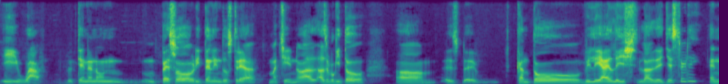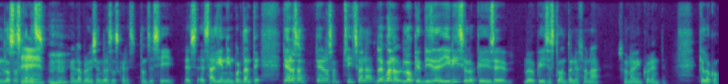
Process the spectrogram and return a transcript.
y wow, tienen un, un peso ahorita en la industria machín, ¿no? Ha- Hace poquito um, este, cantó Billie Eilish la de Yesterday en los Oscars, en la premiación de los Oscars. Entonces sí, es, es alguien importante. Tiene razón, tiene razón. Sí, suena. Bueno, lo que dice Iris lo que dice lo que dices tú, Antonio, suena, suena bien coherente. Qué loco.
